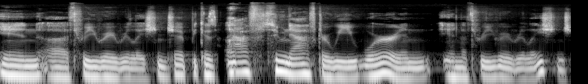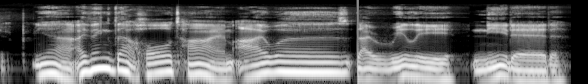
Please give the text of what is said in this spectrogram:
in a three-way relationship? Because af- soon after we were in in a three-way relationship. Yeah, I think that whole time I was, I really needed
